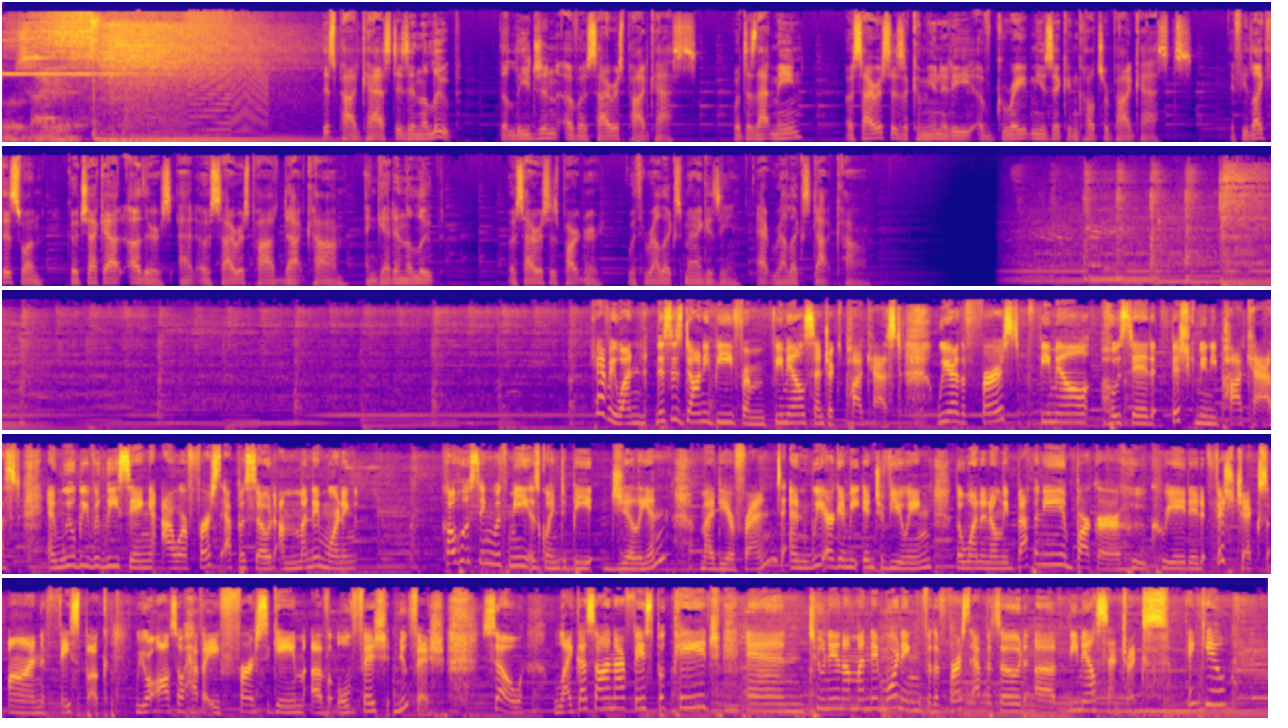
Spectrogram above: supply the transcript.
Osiris. This podcast is in the loop, the Legion of Osiris podcasts. What does that mean? Osiris is a community of great music and culture podcasts. If you like this one, go check out others at osirispod.com and get in the loop. Osiris is partnered with Relix Magazine at relix.com. everyone, this is Donnie B from Female Centrics Podcast. We are the first female hosted Phish community podcast, and we'll be releasing our first episode on Monday morning. Co hosting with me is going to be Jillian, my dear friend, and we are going to be interviewing the one and only Bethany Barker, who created Phish Chicks on Facebook. We will also have a first game of Old Fish, New Fish. So, like us on our Facebook page and tune in on Monday morning for the first episode of Female Centrics. Thank you.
